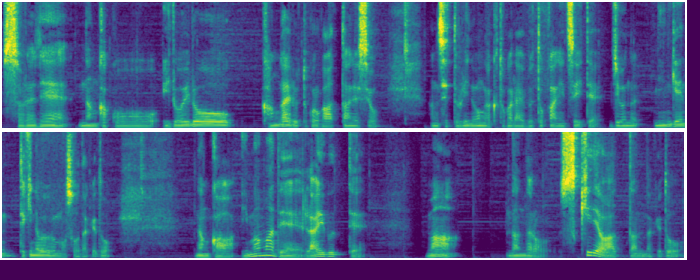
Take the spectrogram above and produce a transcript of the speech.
それでなんかこう、いろいろ考えるところがあったんですよ。あのセットフリーの音楽とかライブとかについて、自分の人間的な部分もそうだけど、なんか今までライブって、まあ、なんだろう、好きではあったんだけど、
